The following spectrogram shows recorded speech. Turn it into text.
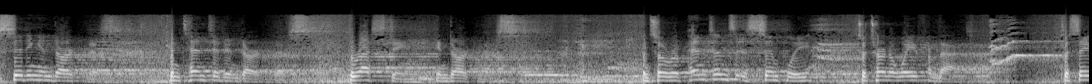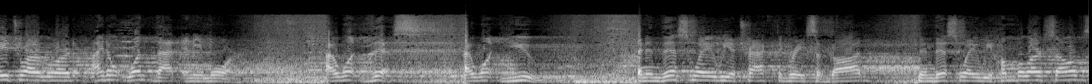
Sitting in darkness, contented in darkness, resting in darkness. And so repentance is simply to turn away from that. To say to our Lord, I don't want that anymore. I want this. I want you. And in this way, we attract the grace of God. In this way, we humble ourselves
